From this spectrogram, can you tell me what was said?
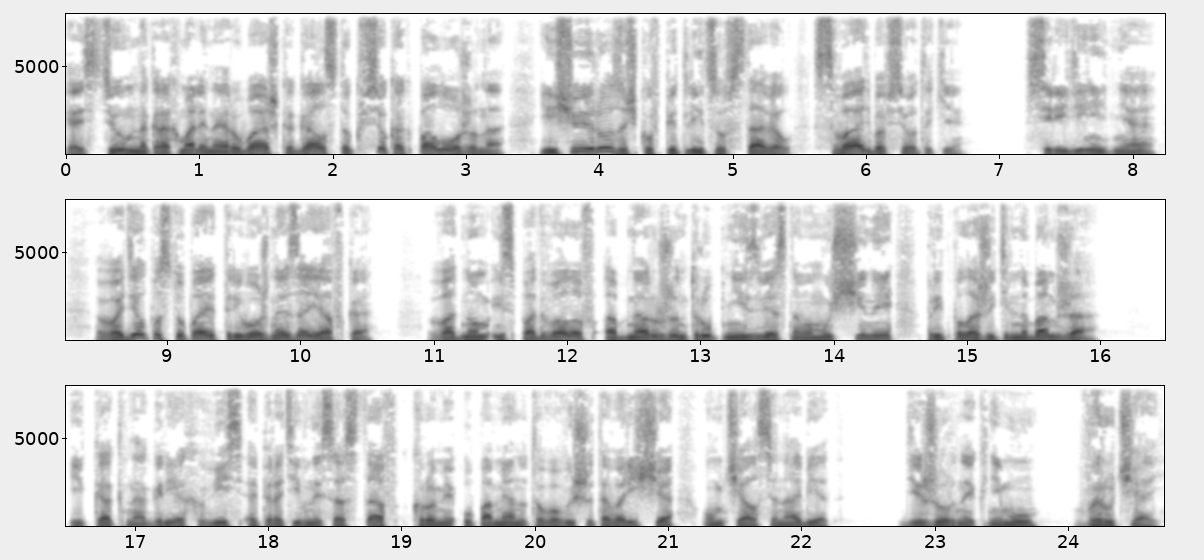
Костюм, накрахмаленная рубашка, галстук — все как положено. Еще и розочку в петлицу вставил. Свадьба все-таки. В середине дня в отдел поступает тревожная заявка. В одном из подвалов обнаружен труп неизвестного мужчины, предположительно бомжа. И как на грех весь оперативный состав, кроме упомянутого выше товарища, умчался на обед. Дежурный к нему — выручай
